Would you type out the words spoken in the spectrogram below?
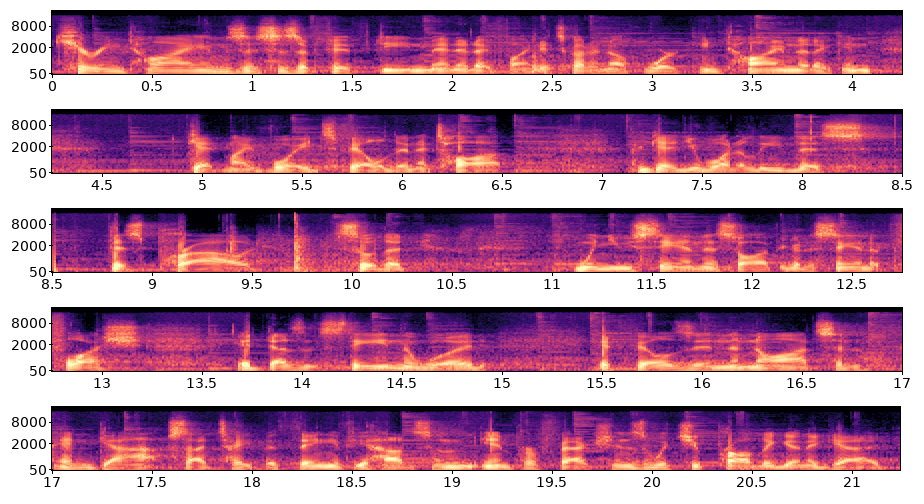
curing times. This is a 15 minute. I find it's got enough working time that I can get my voids filled in a top. Again, you want to leave this, this proud so that when you sand this off, you're going to sand it flush. It doesn't stain the wood. It fills in the knots and, and gaps, that type of thing. If you have some imperfections, which you're probably going to get,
